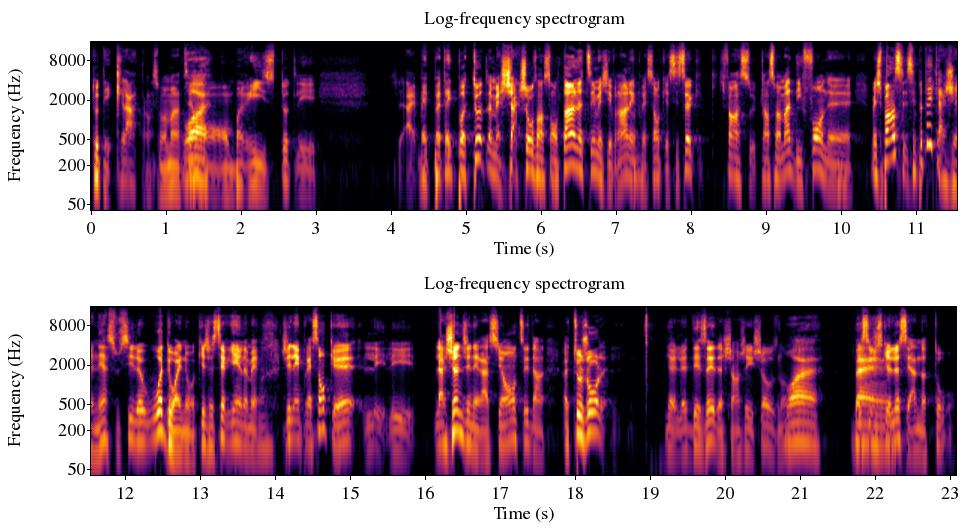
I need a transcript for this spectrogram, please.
tout éclate en ce moment. Ouais. On, on brise toutes les. Ah, Ben, peut-être pas toutes, là, mais chaque chose en son temps, là, mais j'ai vraiment l'impression que c'est ça qui fait qu'en ce moment, des fois, on a... Mais je pense que c'est peut-être la jeunesse aussi, là. What do I know, OK? Je sais rien, là, mais j'ai l'impression que les, les- la jeune génération, dans- a toujours le, le désir de changer les choses, non? Ouais. Ben, c'est juste que là, c'est à notre tour.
